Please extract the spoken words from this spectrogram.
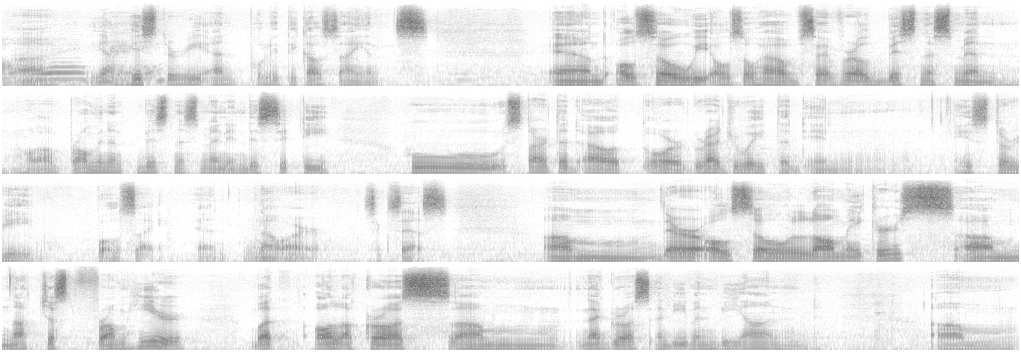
Uh, yeah, history and political science. And also, we also have several businessmen, uh, prominent businessmen in this city, who started out or graduated in history pol sci and now are success. Um, there are also lawmakers, um, not just from here, but all across um, Negros and even beyond. Um,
